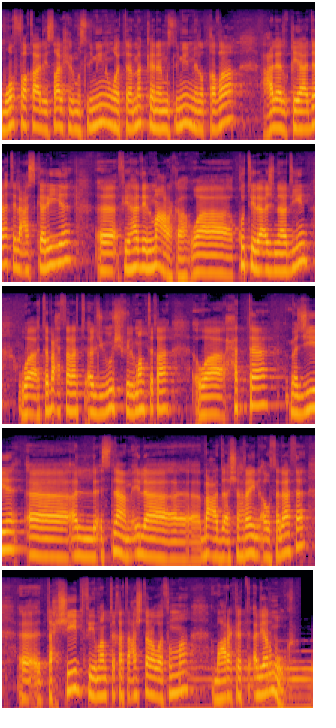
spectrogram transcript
موفقة لصالح المسلمين وتمكن المسلمين من القضاء على القيادات العسكرية آه، في هذه المعركة. وقتل أجنادين وتبعثرت الجيوش في المنطقة وحتى مجيء آه، الإسلام إلى آه، بعد شهرين أو ثلاثة تحشيد في منطقة عشترة وثم معركة اليرموك.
